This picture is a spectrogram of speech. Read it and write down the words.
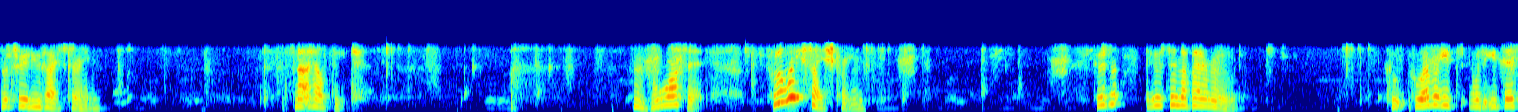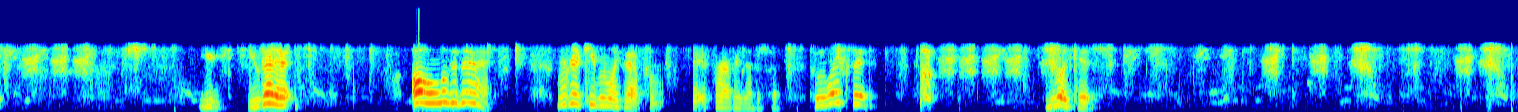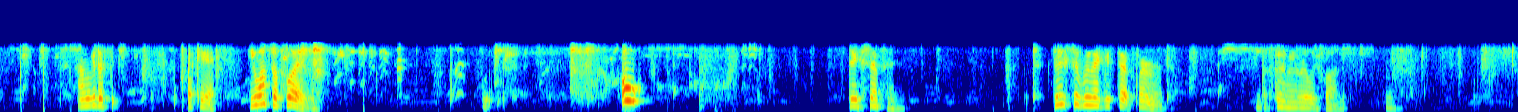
Let's reduce ice cream. It's not healthy. Hmm, who wants it? Who likes ice cream? Who's who's in a better mood? Who whoever eats would eat this. You you get it. Oh look at that! We're gonna keep him like that for eh, for every episode. Who likes it? You like it. I'm gonna. Okay, he wants to play. Oh! Day seven. Day seven, I get that third. That's gonna be really fun.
